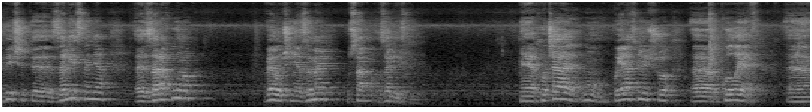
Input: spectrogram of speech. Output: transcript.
збільшити заліснення за рахунок вилучення земель у самозаліснення. Е, Хоча ну, пояснюють, що е, коли е,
